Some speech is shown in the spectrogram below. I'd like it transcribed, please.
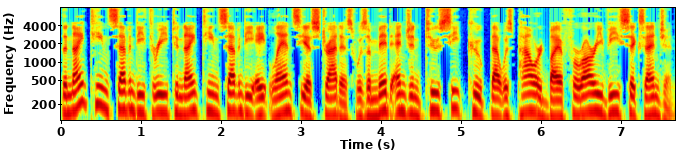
The 1973–1978 Lancia Stratos was a mid-engine two-seat coupe that was powered by a Ferrari V6 engine.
